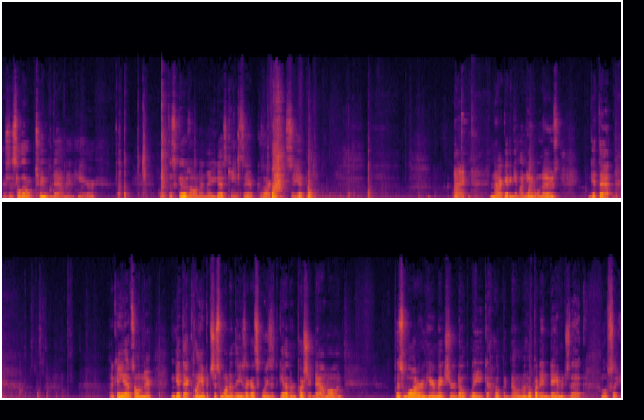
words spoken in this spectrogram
There's just a little tube down in here. If this goes on, I know you guys can't see it because I can't see it. Alright, now I gotta get my needle nose, get that. Okay, yeah, it's on there. And get that clamp. It's just one of these. I gotta squeeze it together and push it down on. Put some water in here, make sure it don't leak. I hope it don't. I hope I didn't damage that. We'll see.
